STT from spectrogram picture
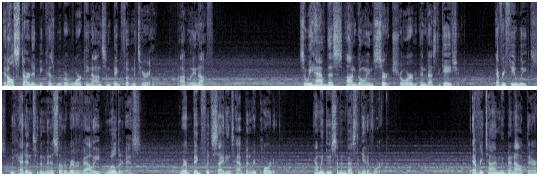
it all started because we were working on some Bigfoot material, oddly enough. So we have this ongoing search or investigation. Every few weeks, we head into the Minnesota River Valley wilderness where Bigfoot sightings have been reported, and we do some investigative work. Every time we've been out there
